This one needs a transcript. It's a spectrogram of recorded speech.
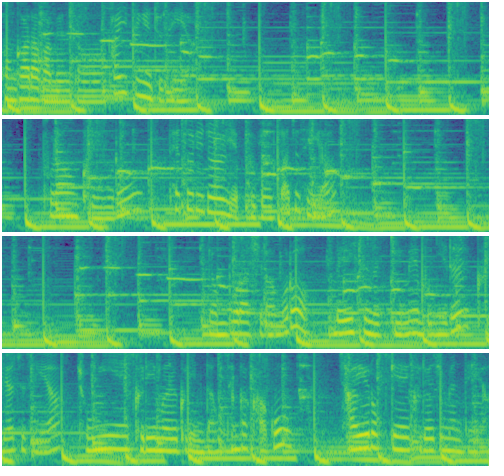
번갈아 가면서 파이핑 해 주세요. 브라운 크림으로 테두리를 예쁘게 짜주세요. 연보라 시럽으로 레이스 느낌의 무늬를 그려주세요. 종이에 그림을 그린다고 생각하고 자유롭게 그려주면 돼요.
